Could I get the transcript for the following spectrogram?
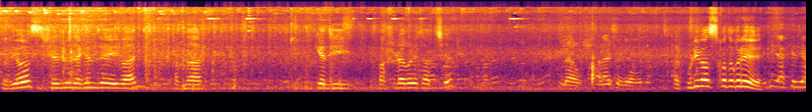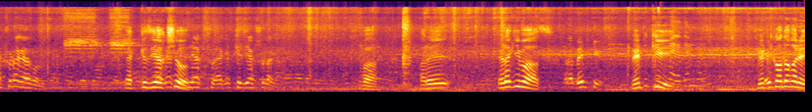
তো ভিউয়ার্স শেষে দেখেন যে এই বাইন আপনার কেজি পাঁচশো টাকা করে চাচ্ছে। আর পুঁটি মাছ কত করে? এক কেজি একশো টাকা এখন। এক কেজি একশো? একশো এক এক কেজি একশো টাকা। বাহ। আরে এটা কি মাছ? ভেটকি। ভেটকি? কত করে?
